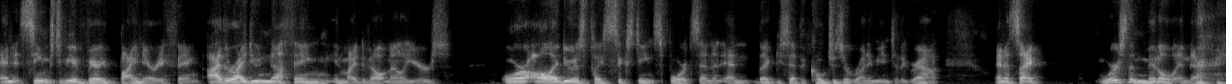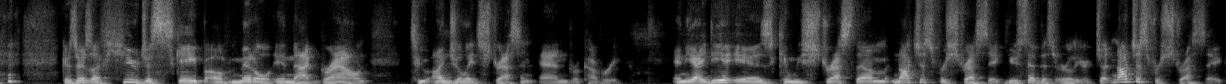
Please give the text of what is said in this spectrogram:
and it seems to be a very binary thing. Either I do nothing in my developmental years, or all I do is play 16 sports. And, and like you said, the coaches are running me into the ground. And it's like, where's the middle in there? Because there's a huge escape of middle in that ground to undulate stress and, and recovery. And the idea is, can we stress them, not just for stress sake? You said this earlier, not just for stress sake,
